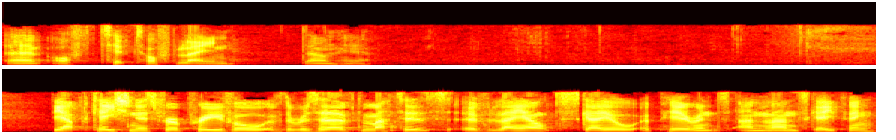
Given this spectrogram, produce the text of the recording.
uh, off Tiptoft Lane down here. The application is for approval of the reserved matters of layout, scale, appearance, and landscaping,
